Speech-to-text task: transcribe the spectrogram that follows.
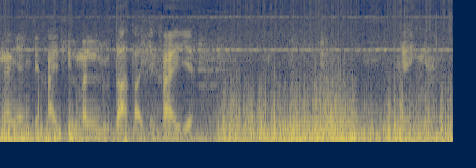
ngang ngang cái khai thil man lu ta ta cái khai ye ngang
